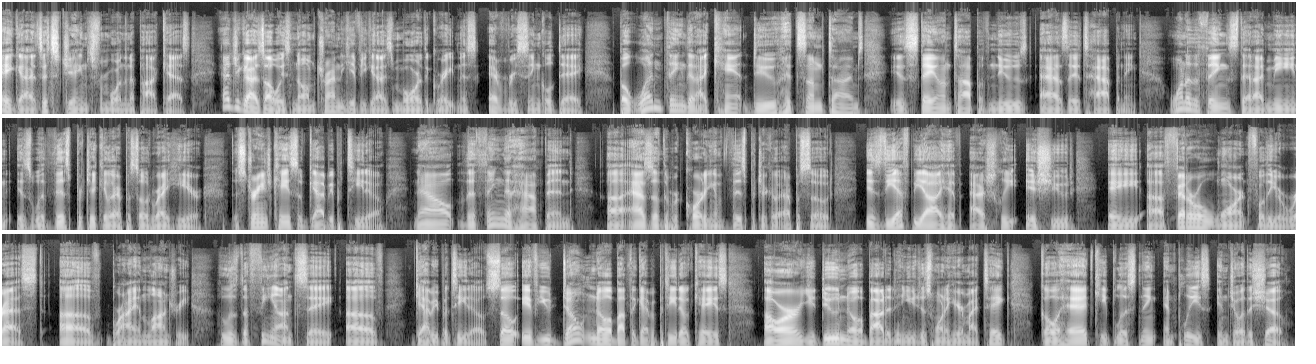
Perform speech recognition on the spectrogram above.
Hey guys, it's James from More Than a Podcast. As you guys always know, I'm trying to give you guys more of the greatness every single day. But one thing that I can't do at sometimes is stay on top of news as it's happening. One of the things that I mean is with this particular episode right here, the strange case of Gabby Petito. Now, the thing that happened uh, as of the recording of this particular episode is the FBI have actually issued a uh, federal warrant for the arrest of Brian Laundrie, who is the fiance of Gabby Petito. So if you don't know about the Gabby Petito case, or you do know about it and you just want to hear my take, go ahead, keep listening, and please enjoy the show.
